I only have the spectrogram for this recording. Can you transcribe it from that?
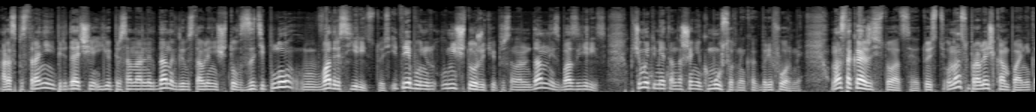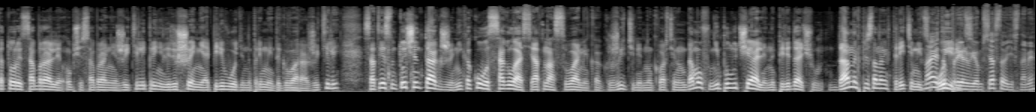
о распространении передачи ее персональных данных для выставления счетов за тепло в адрес ЕРИЦ. То есть и требование уничтожить ее персональные данные из базы ЕРИЦ. Почему это имеет отношение к мусорной как бы реформе? У нас такая же ситуация. То есть у нас управляющие компании, которые собрали общее собрание жителей жителей, приняли решение о переводе на прямые договора жителей. Соответственно, точно так же никакого согласия от нас с вами, как жителей многоквартирных домов, не получали на передачу данных персональных третьим лицам. На этом прервемся. Оставайтесь с нами.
